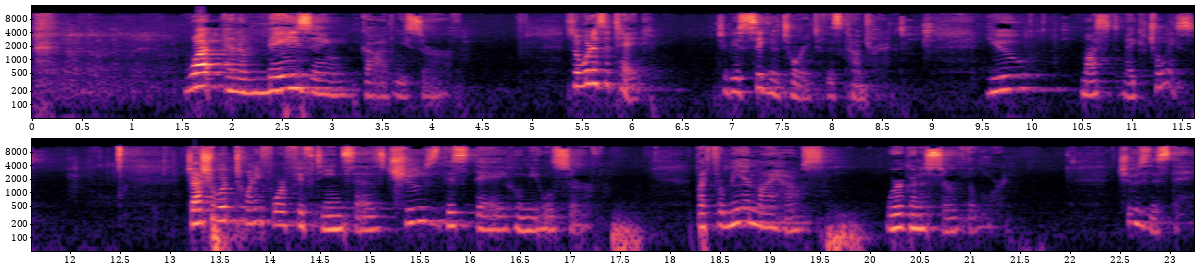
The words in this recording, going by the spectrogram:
what an amazing God we serve. So, what does it take to be a signatory to this contract? You must make a choice. Joshua 24:15 says, "Choose this day whom you will serve. But for me and my house, we're going to serve the Lord." Choose this day.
